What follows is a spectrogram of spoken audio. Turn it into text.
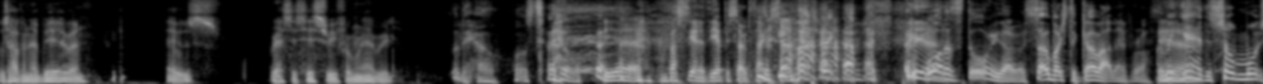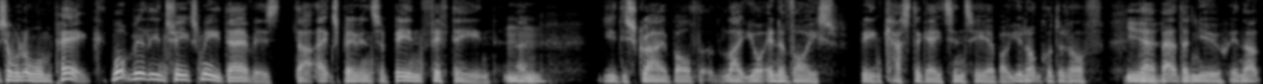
was having a beer, and it was rest is history from there really. Bloody hell, what a tale. yeah. That's the end of the episode. Thanks so much. What a story, though. There's so much to go out there for us. I mean, Yeah. yeah, there's so much I want to unpick. What really intrigues me there is that experience of being 15 Mm-hmm. and you describe all the, like your inner voice being castigating to you about you're not good enough, Yeah. they're better than you in that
